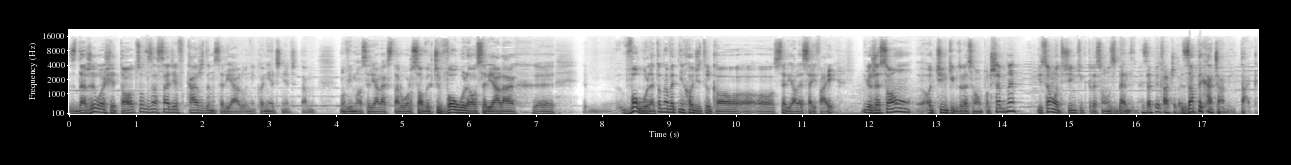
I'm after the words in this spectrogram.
zdarzyło się to, co w zasadzie w każdym serialu, niekoniecznie, czy tam mówimy o serialach Star Warsowych, czy w ogóle o serialach, e, w ogóle, to nawet nie chodzi tylko o, o seriale sci-fi, że są odcinki, które są potrzebne i są odcinki, które są zbędne. Zapychacze. Tak Zapychaczami, tak.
